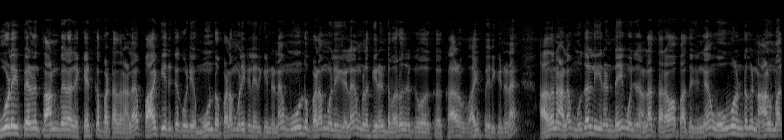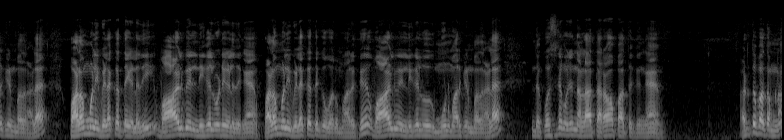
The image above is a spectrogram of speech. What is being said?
ஊழை பேரன் தான் பேர் அதை கேட்கப்பட்டதனால பாக்கி இருக்கக்கூடிய மூன்று பழமொழிகள் இருக்கின்றன. மூன்று பழமொழிகளை நம்மளுக்கு இரண்டு வருவதற்கு வாய்ப்பு இருக்கின்றன. அதனால் முதல் இரண்டையும் கொஞ்சம் நல்லா தரவாக பார்த்துக்குங்க ஒவ்வொன்றுக்கும் நாலு மார்க் என்பதனால பழமொழி விளக்கத்தை எழுதி வாழ்வியல் நிகழ்வோடு எழுதுங்க. பழமொழி விளக்கத்துக்கு ஒரு மார்க்கு வாழ்வியல் நிகழ்வுக்கு மூணு மார்க் என்பதனால இந்த கொஸ்டினை கொஞ்சம் நல்லா தரவாக பார்த்துக்குங்க அடுத்து பார்த்தோம்னா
